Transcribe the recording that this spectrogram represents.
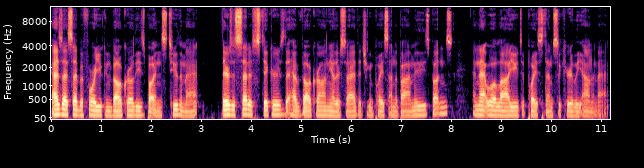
As I said before, you can velcro these buttons to the mat. There's a set of stickers that have velcro on the other side that you can place on the bottom of these buttons and that will allow you to place them securely on the mat.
